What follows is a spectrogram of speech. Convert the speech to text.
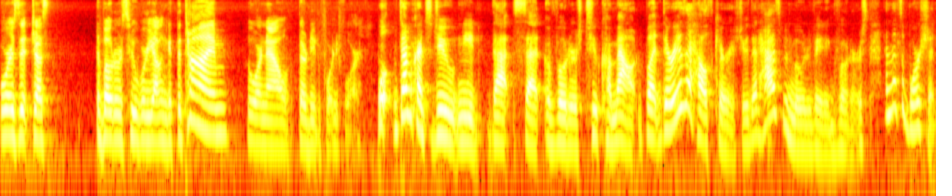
or is it just the voters who were young at the time who are now 30 to 44? Well, Democrats do need that set of voters to come out, but there is a health care issue that has been motivating voters, and that's abortion.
